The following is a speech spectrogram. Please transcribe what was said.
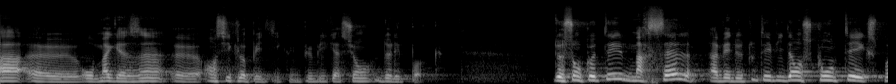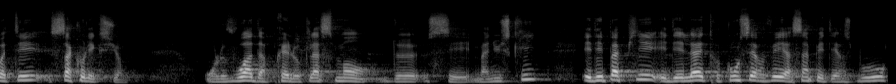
euh, au magasin euh, encyclopédique, une publication de l'époque. De son côté, Marcel avait de toute évidence compté exploiter sa collection. On le voit d'après le classement de ses manuscrits, et des papiers et des lettres conservés à Saint-Pétersbourg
